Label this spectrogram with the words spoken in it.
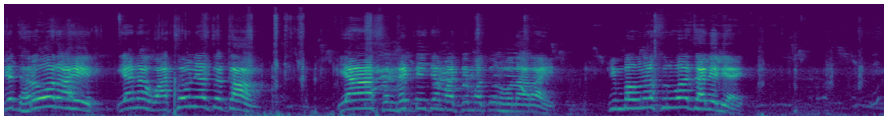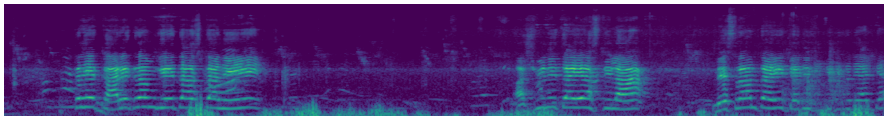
जे धरोहर आहेत यांना वाचवण्याचं काम या संघटनेच्या माध्यमातून होणार आहे. किंबहुना सुरुवात झालेली आहे. तर हे कार्यक्रम घेत असताना अश्विनीताई असतील त्या दिवशी कितीतरी आल्या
